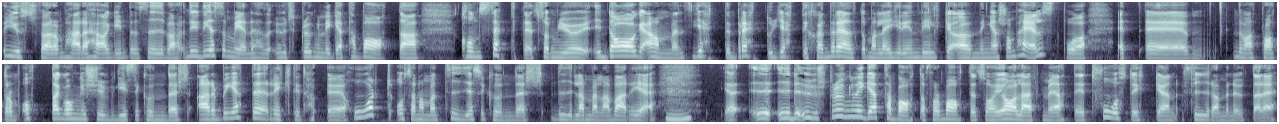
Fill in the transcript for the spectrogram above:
just för de här högintensiva, det är det som är det här ursprungliga Tabata-konceptet som ju idag används jättebrett och jättegenerellt om man lägger in vilka övningar som helst på ett, eh, när man pratar om 8 gånger 20 sekunders arbete riktigt eh, hårt och sen har man 10 sekunders vila mellan varje. Ja, I, I det ursprungliga Tabata-formatet så har jag lärt mig att det är två stycken fyra minuter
